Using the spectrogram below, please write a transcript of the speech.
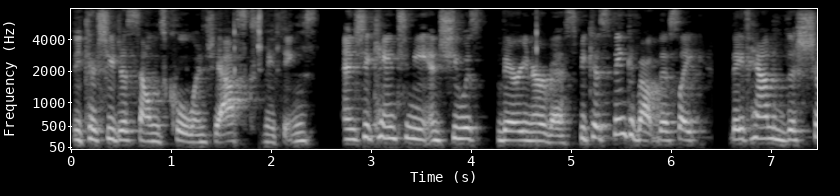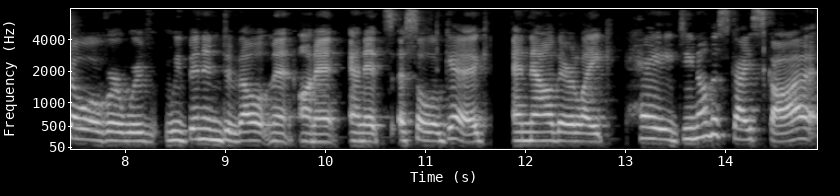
because she just sounds cool when she asks me things. And she came to me and she was very nervous because think about this, like they've handed the show over. We've, we've been in development on it and it's a solo gig. And now they're like, Hey, do you know this guy, Scott?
